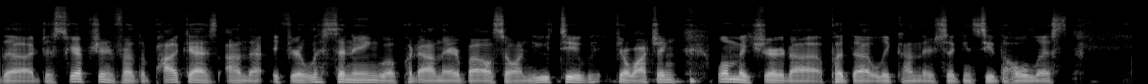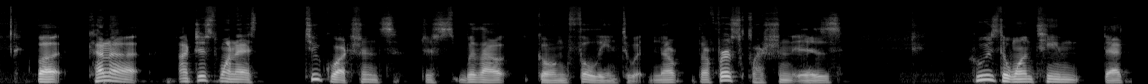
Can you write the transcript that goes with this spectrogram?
the description for the podcast on the if you're listening we'll put it on there but also on youtube if you're watching we'll make sure to put the link on there so you can see the whole list. But kind of i just want to ask two questions just without going fully into it. Now the first question is who is the one team that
